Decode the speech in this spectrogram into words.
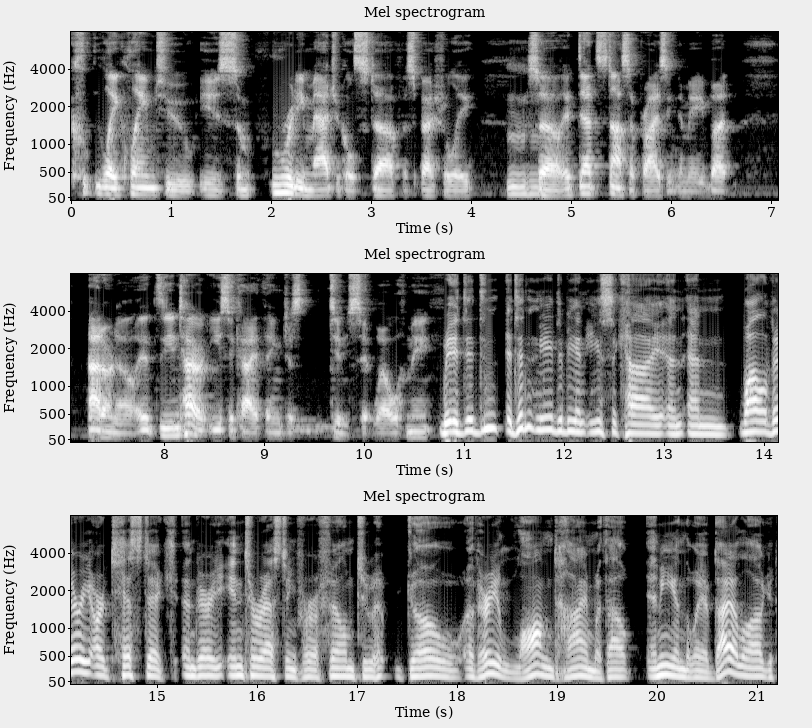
cl- lay claim to is some pretty magical stuff, especially. Mm-hmm. So it, that's not surprising to me. But I don't know. It's the entire isekai thing just didn't sit well with me. It didn't. It didn't need to be an isekai, and and while very artistic and very interesting for a film to go a very long time without any in the way of dialogue,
